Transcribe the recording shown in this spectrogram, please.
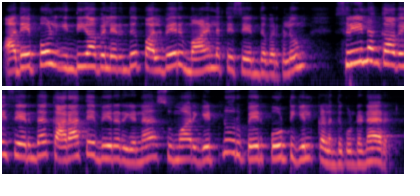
அதேபோல் இந்தியாவிலிருந்து பல்வேறு மாநிலத்தை சேர்ந்தவர்களும் ஸ்ரீலங்காவை சேர்ந்த கராத்தே வீரர் என சுமார் எட்நூறு பேர் போட்டியில் கலந்து கொண்டனர்.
